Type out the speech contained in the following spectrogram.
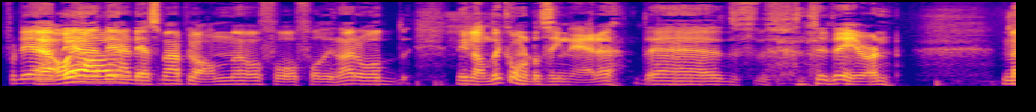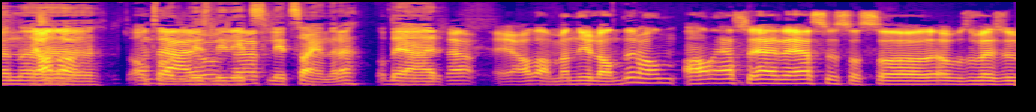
For det er, det, er, det er det som er planen å få, få det inn her. Og Nylander kommer til å signere. Det, det, det gjør han. Men Ja eh, jo- litt, litt, litt seinere. Og det er Ja, ja da, men Nylander, han, han Jeg, jeg, jeg syns også Hvis du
